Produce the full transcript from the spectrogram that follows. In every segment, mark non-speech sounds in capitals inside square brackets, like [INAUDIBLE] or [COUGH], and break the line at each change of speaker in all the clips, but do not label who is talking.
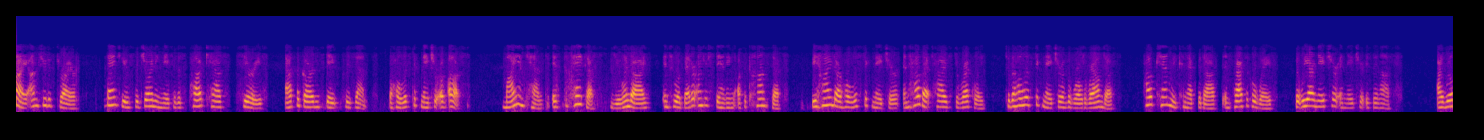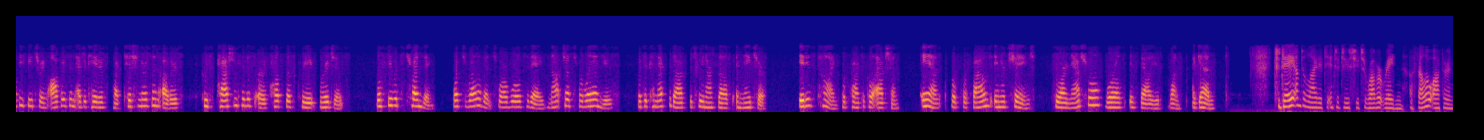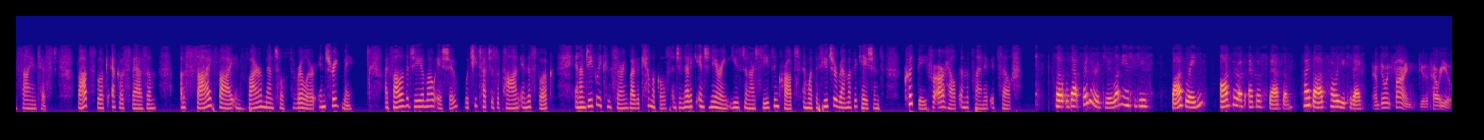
Hi, I'm Judith Dreyer. Thank you for joining me for this podcast series, At the Garden State Presents The Holistic Nature of Us. My intent is to take us, you and I, into a better understanding of the concepts behind our holistic nature and how that ties directly to the holistic nature of the world around us. How can we connect the dots in practical ways that we are nature and nature is in us? I will be featuring authors and educators, practitioners, and others whose passion for this earth helps us create bridges. We'll see what's trending, what's relevant to our world today, not just for land use, but to connect the dots between ourselves and nature. It is time for practical action and for profound inner change so our natural world is valued once again.
Today, I'm delighted to introduce you to Robert Radin, a fellow author and scientist. Bob's book, Ecospasm, a sci fi environmental thriller, intrigued me. I follow the GMO issue, which he touches upon in this book, and I'm deeply concerned by the chemicals and genetic engineering used in our seeds and crops and what the future ramifications could be for our health and the planet itself.
So, without further ado, let me introduce Bob Radin, author of Ecospasm. Hi, Bob. How are you today?
I'm doing fine, Judith. How are you?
